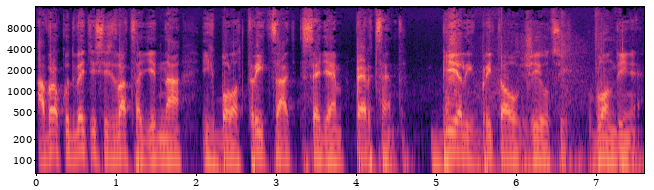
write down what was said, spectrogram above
A v roku 2021 ich bolo 37% bielých Britov žijúcich v Londýne.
